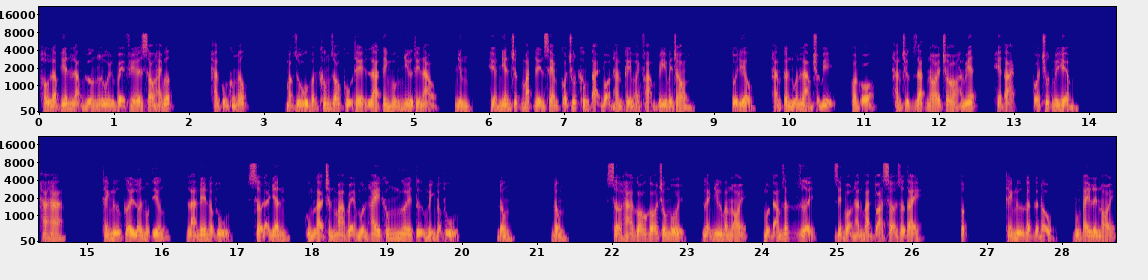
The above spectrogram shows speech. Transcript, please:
hầu lập yên lặng hướng lui về phía sau hai bước. Hắn cũng không đốc. Mặc dù vẫn không rõ cụ thể là tình huống như thế nào, nhưng hiển nhiên trước mắt đến xem có chút không tại bọn hắn kế hoạch phạm vi bên trong. Tối thiểu, hắn cần muốn làm chuẩn bị, còn có, hắn trực giác nói cho hắn biết, hiện tại có chút nguy hiểm. Ha ha. Thánh nữ cười lớn một tiếng, là nên động thủ, sở đại nhân, cùng là chấn ma vệ muốn hay không ngươi tự mình động thủ? Đông. Đông sở hà gõ gõ chỗ ngồi, lạnh như băng nói, một đám rắp rưởi, giết bọn hắn bản tọa sợ giơ tay. Tốt. Thánh nữ gật gật đầu, vung tay lên nói,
